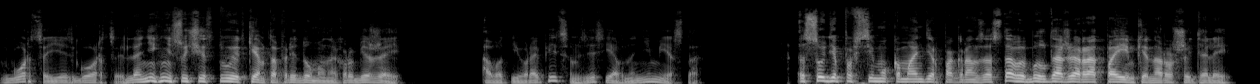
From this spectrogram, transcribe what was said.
Горцы есть горцы. Для них не существует кем-то придуманных рубежей. А вот европейцам здесь явно не место. Судя по всему, командир погранзаставы был даже рад поимке нарушителей.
